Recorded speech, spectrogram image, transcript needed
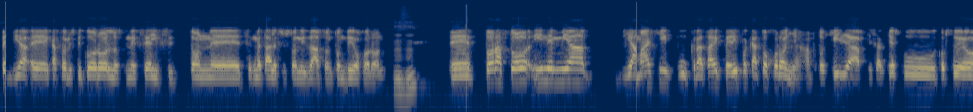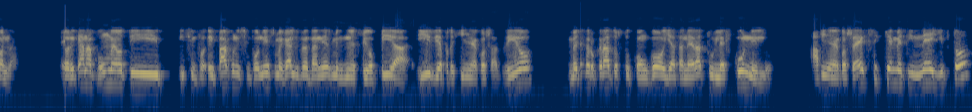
παίζει ε, καθοριστικό ρόλο στην εξέλιξη των, ε, της εκμετάλλευσης των υδάτων των δύο χωρων Ε, τώρα αυτό είναι μια διαμάχη που κρατάει περίπου 100 χρόνια, από, το 1000, από τις αρχές του 20ου αιώνα. Θεωρικά να πούμε ότι υπάρχουν οι συμφωνίες της Μεγάλης Βρετανίας με την Αιθιοπία ήδη από το 1902, με το κράτος του Κονγκό για τα νερά του Λευκού Νείλου από το 1906 και με την Αίγυπτο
